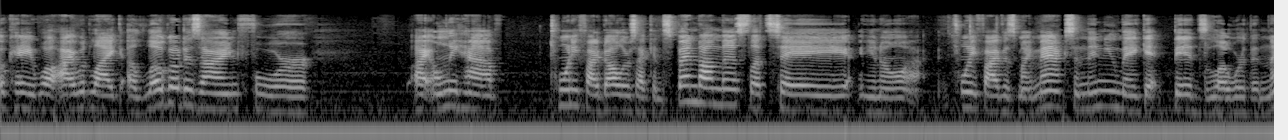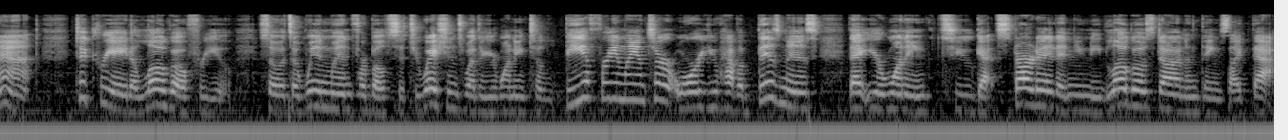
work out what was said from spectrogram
okay well I would like a logo design for I only have $25 I can spend on this let's say you know 25 is my max and then you may get bids lower than that to create a logo for you. So it's a win-win for both situations, whether you're wanting to be a freelancer or you have a business that you're wanting to get started and you need logos done and things like that.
